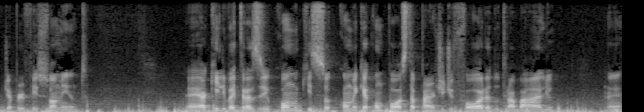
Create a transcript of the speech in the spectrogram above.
de aperfeiçoamento. É, aqui ele vai trazer como, que, como é que é composta a parte de fora do trabalho, né?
